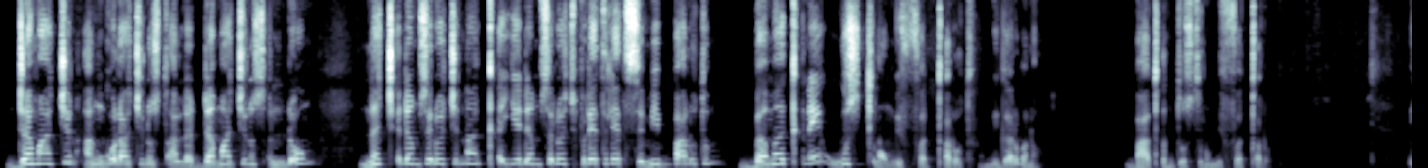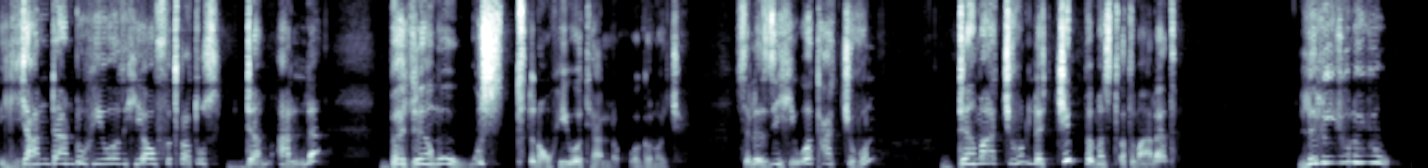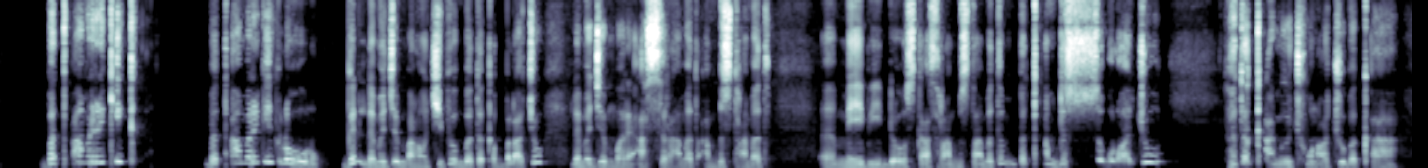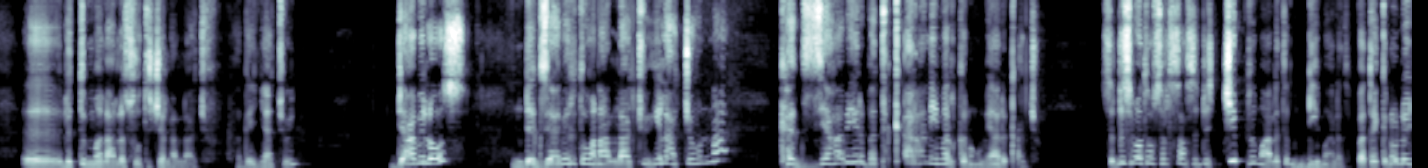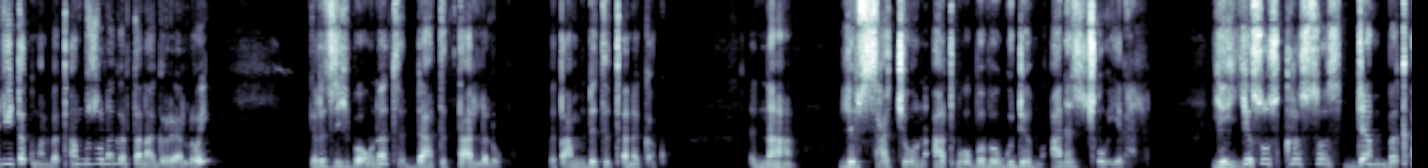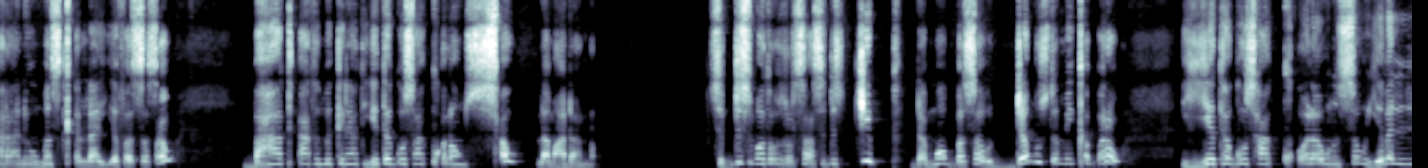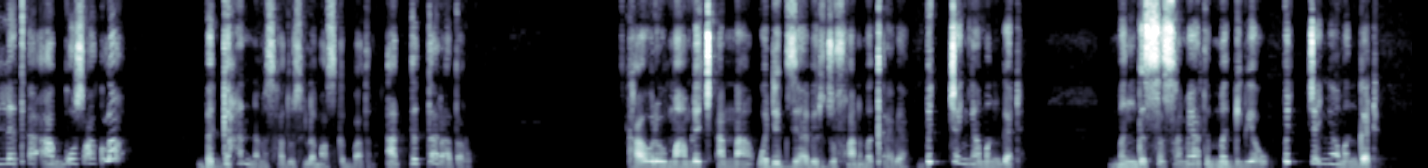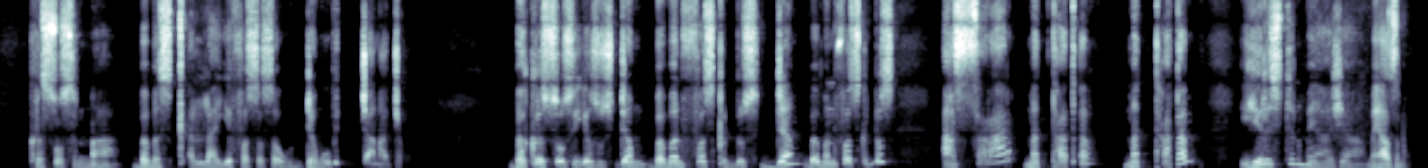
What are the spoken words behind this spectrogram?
ደማችን አንጎላችን ውስጥ አለ። ደማችን ውስጥ እንደውም ነጭ ደም ሴሎችና ቀይ ደም ሴሎች platelets የሚባሉትም በመቅኔ ውስጥ ነው የሚፈጠሩት። የሚገርም ነው። በአጥንት ውስጥ ነው የሚፈጠሩት። እያንዳንዱ ህያው ፍጥረት ውስጥ ደም አለ። በደሙ ውስጥ ነው ህይወት ያለው ወገኖች። ስለዚህ ህይወታችሁን ደማችሁን ለ chip መስጠት ማለት ለልዩ ልዩ በጣም ረቂቅ በጣም ረቂቅ ለሆኑ ግን ለመጀመሪያ አሁን chip ን በተቀበላችሁ ለመጀመሪያ አስር ዓመት አምስት ዓመት maybe እንደው እስከ አስራ አምስት ዓመትም በጣም ደስ ብሏችሁ ተጠቃሚዎች ሆናችሁ በቃ ልትመላለሱ ትችላላችሁ። አገኛችሁኝ? ዲያብሎስ እንደ እግዚአብሔር ትሆናላችሁ ይላችሁና ከእግዚአብሔር በተቃራኒ መልክ ነው የሚያርቃችሁ። 666 ቺፕ ማለትም እንዲህ ማለት በቴክኖሎጂ ይጠቅማል። በጣም ብዙ ነገር ተናግር ያለሁኝ። ስለዚህ በእውነት እንዳትታለሉ በጣም እንድትጠነቀቁ እና ልብሳቸውን አጥቦ በበጉ ደም አነጹ ይላል። የኢየሱስ ክርስቶስ ደም በቀራኔው መስቀል ላይ የፈሰሰው በኃጢአት ምክንያት የተጎሳቆለውን ሰው ለማዳን ነው። 666 ቺፕ ደግሞ በሰው ደም ውስጥ የሚቀበረው የተጎሳቆለውን ሰው የበለጠ አጎሳቁላ በገሃነመ እሳት ውስጥ ለማስገባት ነው። አትጠራጠሩ። ከአውሬው ማምለጫና ወደ እግዚአብሔር ዙፋን መቅረቢያ ብቸኛ መንገድ መንግሥተ ሰማያት መግቢያው ብቸኛ መንገድ ክርስቶስና በመስቀል ላይ የፈሰሰው ደሙ ብቻ ናቸው። በክርስቶስ ኢየሱስ ደም፣ በመንፈስ ቅዱስ ደም፣ በመንፈስ ቅዱስ አሰራር መታጠብ፣ መታተም የርስትን መያዣ መያዝ ነው።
